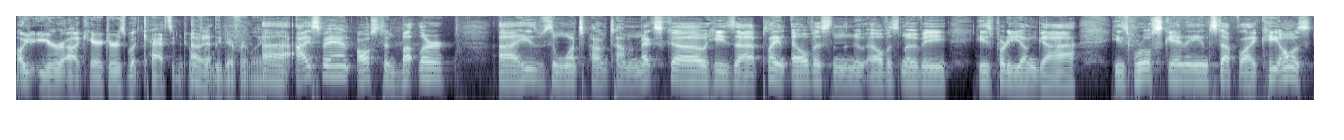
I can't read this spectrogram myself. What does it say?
oh, your, your uh, characters, but casting completely differently. Uh, Iceman, Austin Butler. Uh, he was in Once Upon a Time in Mexico. He's uh, playing Elvis in the new Elvis movie. He's a pretty young guy. He's real skinny and stuff like. He almost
